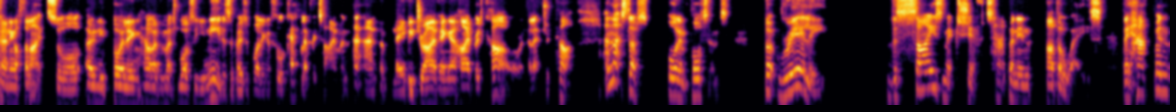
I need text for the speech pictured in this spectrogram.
turning off the lights or only boiling however much water you need as opposed to boiling a full kettle every time and, and maybe driving a hybrid car or an electric car. And that stuff's all important. But really, the seismic shifts happen in other ways. They happen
